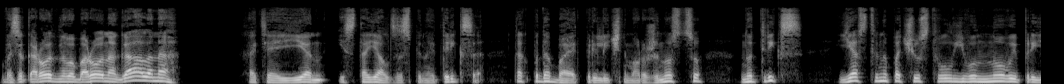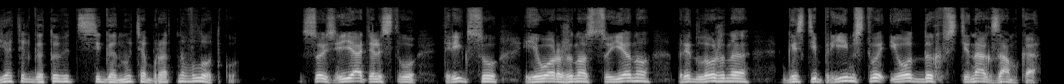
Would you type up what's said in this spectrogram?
высокородного барона Галлана...» Хотя Иен и стоял за спиной Трикса, как подобает приличному оруженосцу, но Трикс явственно почувствовал его новый приятель готовит сигануть обратно в лодку. Сосиятельству Триксу и его оруженосцу Йену предложено гостеприимство и отдых в стенах замка.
